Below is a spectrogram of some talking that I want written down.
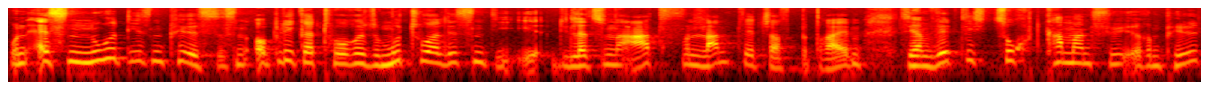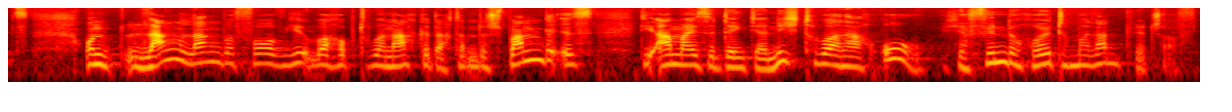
und essen nur diesen Pilz. Das sind obligatorische Mutualisten, die, die eine Art von Landwirtschaft betreiben. Sie haben wirklich Zuchtkammern für ihren Pilz. Und lang, lang bevor wir überhaupt drüber nachgedacht haben. Das Spannende ist, die Ameise denkt ja nicht drüber nach, oh, ich erfinde heute mal Landwirtschaft.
